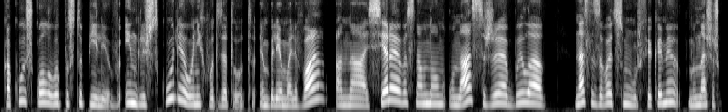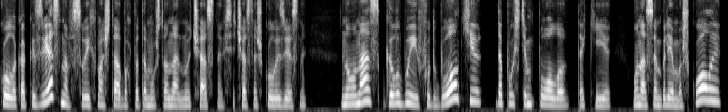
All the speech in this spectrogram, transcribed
в какую школу вы поступили. В English School у них вот эта вот эмблема льва, она серая в основном. У нас же было... Нас называют смурфиками. Наша школа, как известно, в своих масштабах, потому что она, ну, частная, все частные школы известны. Но у нас голубые футболки, допустим, поло такие. У нас эмблема школы,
